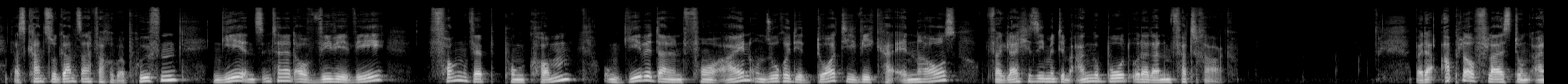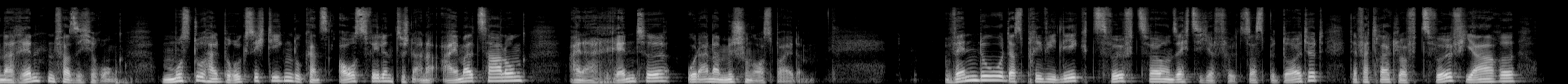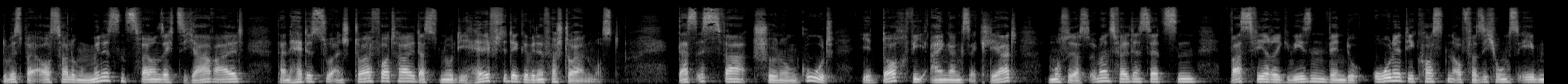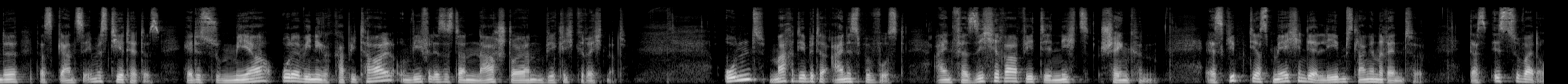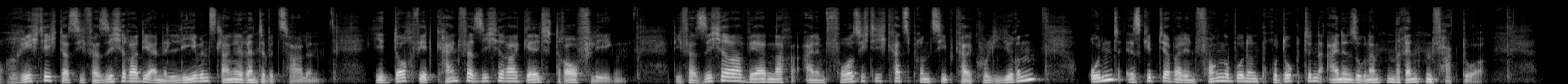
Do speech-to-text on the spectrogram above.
Das kannst du ganz einfach überprüfen. Gehe ins Internet auf www fondweb.com und gebe deinen Fonds ein und suche dir dort die WKN raus und vergleiche sie mit dem Angebot oder deinem Vertrag. Bei der Ablaufleistung einer Rentenversicherung musst du halt berücksichtigen, du kannst auswählen zwischen einer Einmalzahlung, einer Rente oder einer Mischung aus beidem. Wenn du das Privileg 1262 erfüllst, das bedeutet, der Vertrag läuft zwölf Jahre und du bist bei Auszahlung mindestens 62 Jahre alt, dann hättest du einen Steuervorteil, dass du nur die Hälfte der Gewinne versteuern musst. Das ist zwar schön und gut, jedoch, wie eingangs erklärt, musst du das immer ins Verhältnis setzen, was wäre gewesen, wenn du ohne die Kosten auf Versicherungsebene das Ganze investiert hättest. Hättest du mehr oder weniger Kapital und wie viel ist es dann nach Steuern wirklich gerechnet? Und mache dir bitte eines bewusst. Ein Versicherer wird dir nichts schenken. Es gibt das Märchen der lebenslangen Rente. Das ist soweit auch richtig, dass die Versicherer dir eine lebenslange Rente bezahlen. Jedoch wird kein Versicherer Geld drauflegen. Die Versicherer werden nach einem Vorsichtigkeitsprinzip kalkulieren und es gibt ja bei den fondgebundenen Produkten einen sogenannten Rentenfaktor.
